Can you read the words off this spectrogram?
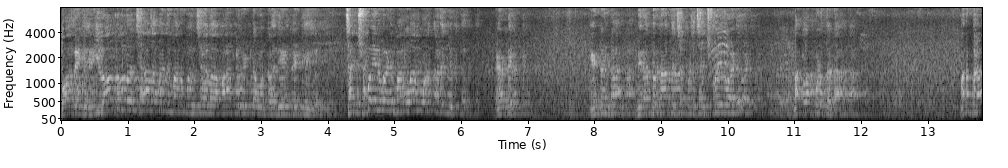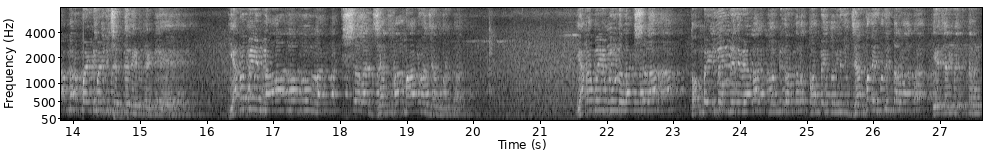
born again ఈ లోకంలో చాలా మంది మనము చాలా మాటలు వింటూ ఉంటాం. అదేంటంటే చచ్చిపోయిన వాడు మరలా కొడతాడని చెప్తారు. ఏమండి? ఏంటంట? మీరందరూ నాతో చెప్పండి. చచ్చిపోయేవాడు మరలా కొడతాడా మన బ్రాహ్మణ పండితులు చెప్పేది ఏంటంటే ఎనభై నాలుగు లక్షల జన్మ మానవ జన్మ అంటారు. ఎనభై మూడు లక్షల తొంభై తొమ్మిది వేల తొమ్మిది వందల తొంభై తొమ్మిది జన్మలు ఎత్తిన తర్వాత ఏ జన్మ ఎత్తుతారంట?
